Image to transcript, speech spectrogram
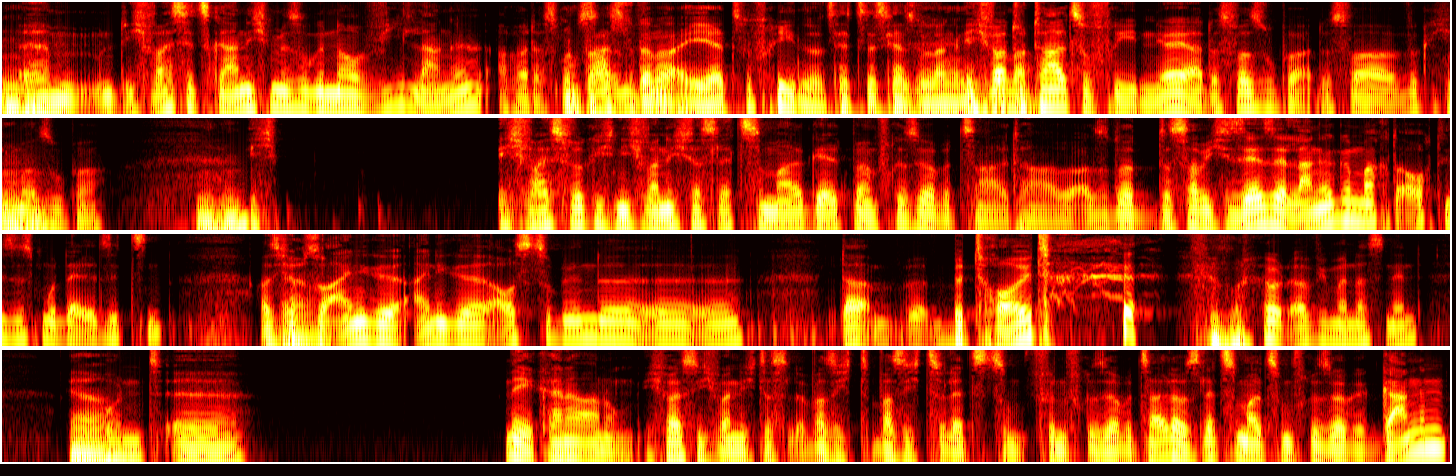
Ähm, und ich weiß jetzt gar nicht mehr so genau, wie lange, aber das Und muss warst du dabei eher zufrieden, sonst hättest du es ja so lange nicht Ich war gemacht. total zufrieden. Ja, ja, das war super. Das war wirklich immer super. Ich, Ich weiß wirklich nicht, wann ich das letzte Mal Geld beim Friseur bezahlt habe. Also da, das habe ich sehr, sehr lange gemacht, auch dieses Modell sitzen. Also ich Ja. habe so einige, einige Auszubildende äh, da betreut oder, oder wie man das nennt. Ja. Und äh, nee, keine Ahnung. Ich weiß nicht, wann ich das, was ich, was ich zuletzt zum für einen Friseur bezahlt habe. Das letzte Mal zum Friseur gegangen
